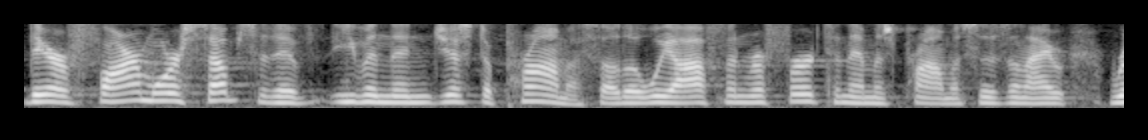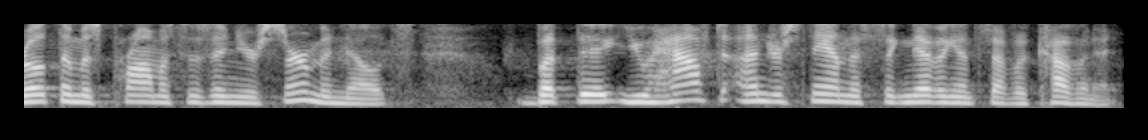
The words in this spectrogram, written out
they are far more substantive even than just a promise, although we often refer to them as promises, and I wrote them as promises in your sermon notes. But the, you have to understand the significance of a covenant.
